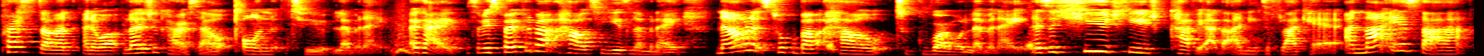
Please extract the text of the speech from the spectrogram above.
press done, and it will upload your carousel onto Lemon8. Okay, so we've spoken about how to use Lemon8. Now let's talk about how to grow on Lemon8. There's a huge, huge caveat that I need to flag here, and that is that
